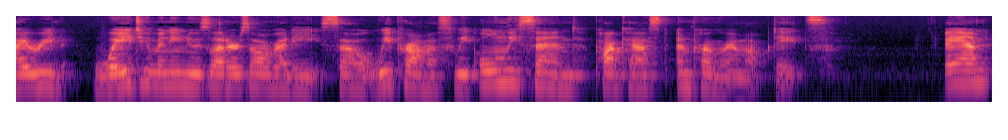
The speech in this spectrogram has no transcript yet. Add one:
I read way too many newsletters already, so we promise we only send podcast and program updates. And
